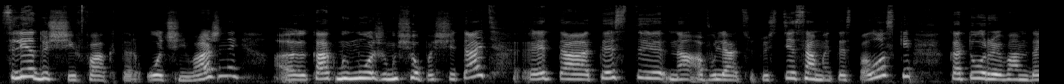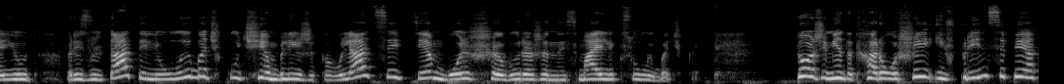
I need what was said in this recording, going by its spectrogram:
Следующий фактор очень важный, э, как мы можем еще посчитать, это тесты на овуляцию. То есть те самые тест-полоски, которые вам дают результат или улыбочку. Чем ближе к овуляции, тем больше выраженный смайлик с улыбочкой. Тоже метод хороший, и в принципе,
